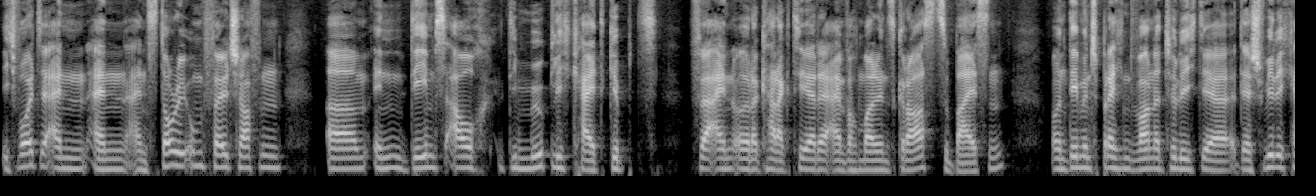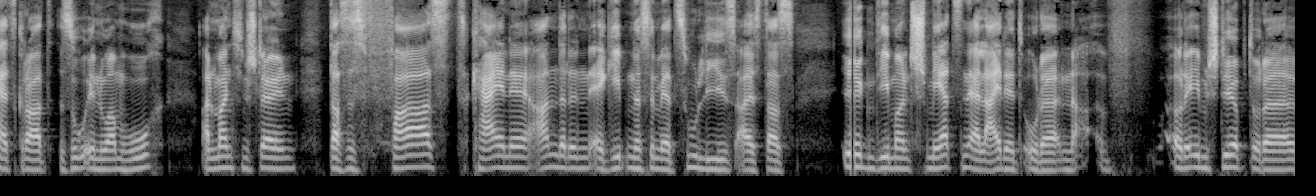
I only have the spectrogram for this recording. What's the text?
ich wollte ein, ein, ein Story-Umfeld schaffen, ähm, in dem es auch die Möglichkeit gibt, für einen eurer Charaktere einfach mal ins Gras zu beißen. Und dementsprechend war natürlich der, der Schwierigkeitsgrad so enorm hoch an manchen Stellen, dass es fast keine anderen Ergebnisse mehr zuließ, als dass irgendjemand Schmerzen erleidet oder ein oder eben stirbt oder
